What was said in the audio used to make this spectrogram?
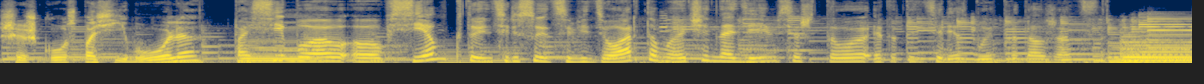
Шишко. Спасибо, Оля. Спасибо э, всем, кто интересуется видеоартом, и очень надеемся, что этот интерес будет продолжаться.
